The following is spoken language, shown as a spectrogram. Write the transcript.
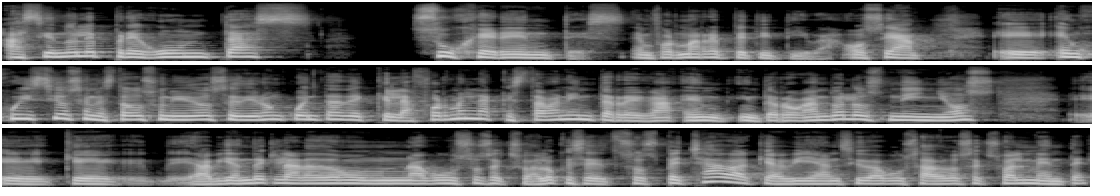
haciéndole preguntas sugerentes en forma repetitiva. O sea, eh, en juicios en Estados Unidos se dieron cuenta de que la forma en la que estaban interrogando a los niños eh, que habían declarado un abuso sexual o que se sospechaba que habían sido abusados sexualmente,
